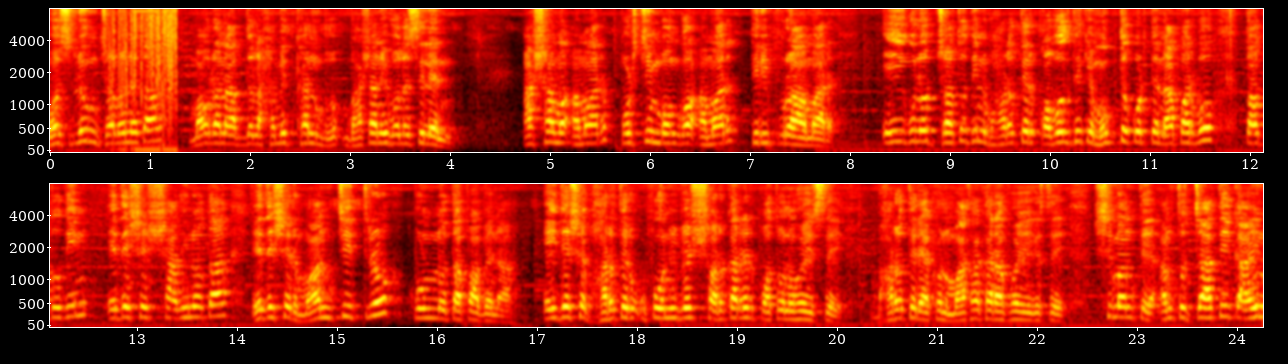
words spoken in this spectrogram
মজলুম জননেতা মাওলানা আব্দুল হামিদ খান ভাসানী বলেছিলেন, আসাম আমার, পশ্চিমবঙ্গ আমার, ত্রিপুরা আমার। এইগুলো যতদিন ভারতের কবল থেকে মুক্ত করতে না পারব, ততদিন এদেশের স্বাধীনতা, এদেশের মানচিত্র পূর্ণতা পাবে না। এই দেশে ভারতের উপনিবেশ সরকারের পতন হয়েছে, ভারতের এখন মাথা খারাপ হয়ে গেছে। সীমান্তে আন্তর্জাতিক আইন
